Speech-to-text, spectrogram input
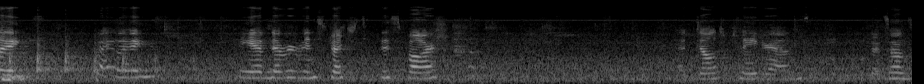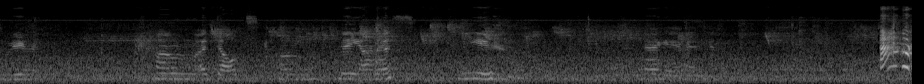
legs. My legs. They have never been stretched this far. Adult playgrounds. That sounds weird. Come, adults, come lay on us. You. Okay, ready. Ah!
